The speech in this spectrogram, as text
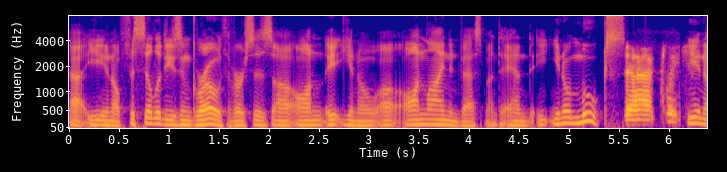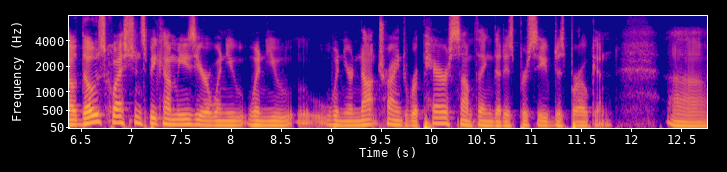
uh, you know facilities and growth versus uh, on you know uh, online investment and you know MOOCs. Exactly. You know those questions become easier when you when you when you're not trying to repair something that is perceived as broken. Uh,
